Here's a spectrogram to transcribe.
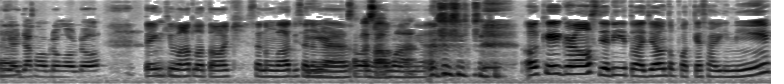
Iya. diajak ngobrol-ngobrol. Thank you banget lo Toch. Seneng banget bisa Iya, dengar sama-sama. pengalamannya. Oke girls, jadi itu aja untuk podcast hari ini.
